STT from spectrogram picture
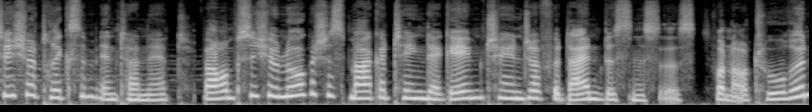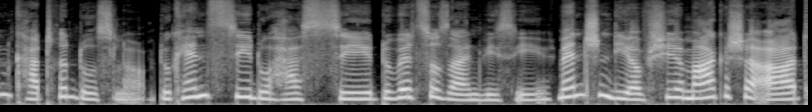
Psychotricks im Internet. Warum psychologisches Marketing der Gamechanger für dein Business ist. Von Autorin Katrin Dussler. Du kennst sie, du hast sie, du willst so sein wie sie. Menschen, die auf schier magische Art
